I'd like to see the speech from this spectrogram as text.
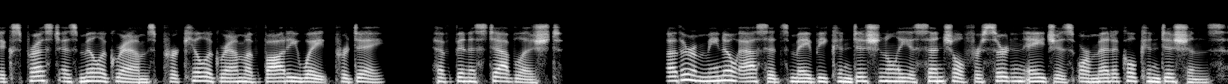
expressed as milligrams per kilogram of body weight per day, have been established. Other amino acids may be conditionally essential for certain ages or medical conditions.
